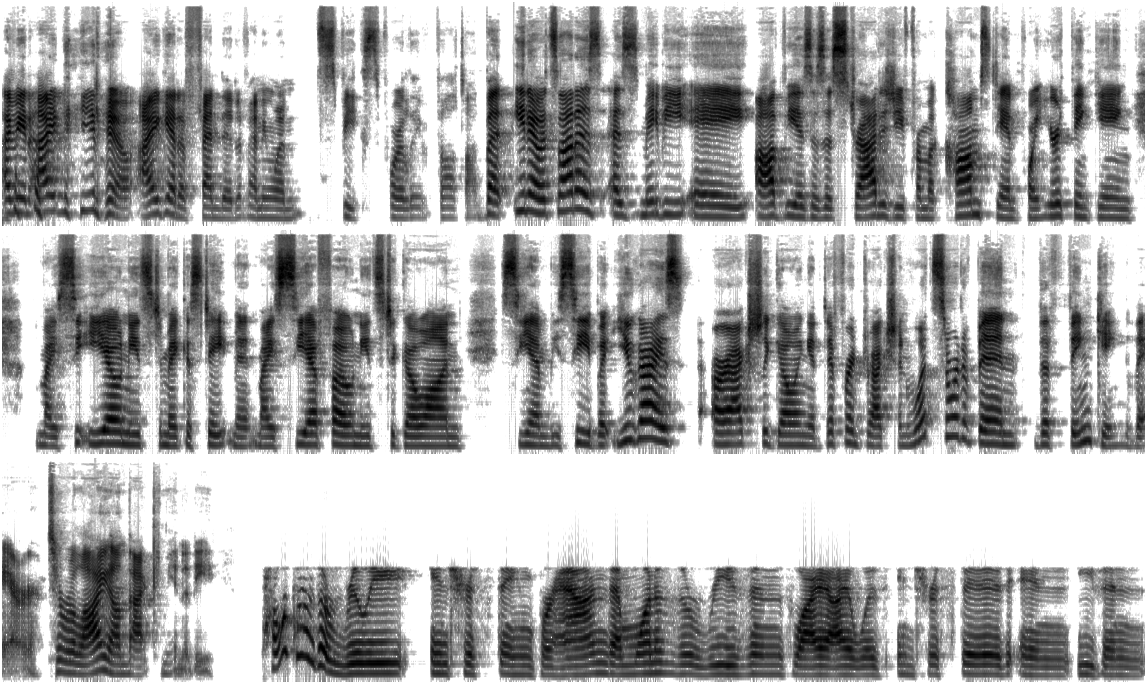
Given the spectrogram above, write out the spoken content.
I mean, I you know I get offended if anyone speaks poorly of Peloton, but you know it's not as as maybe a obvious as a strategy from a com standpoint. You're thinking my CEO needs to make a statement, my CFO needs to go on CNBC, but you guys are actually going a different direction. What's sort of been the thinking there to rely on that community? Peloton's a really interesting brand. And one of the reasons why I was interested in even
